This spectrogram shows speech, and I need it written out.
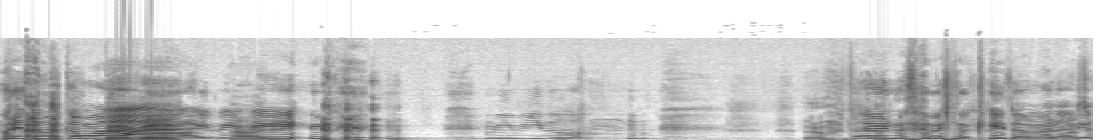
Por eso fue como, Bebé. ay, bebé. Mi vida. Pero bueno, Todavía no sabes lo que es no a Dios.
